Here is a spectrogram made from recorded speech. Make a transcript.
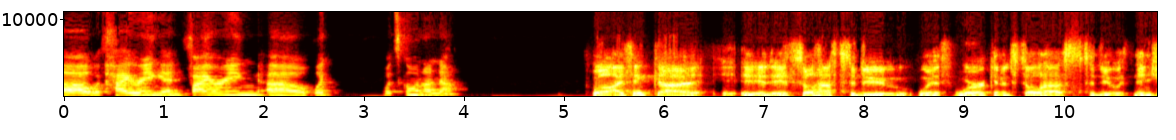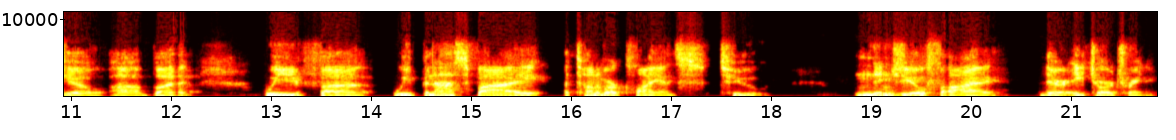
uh, with hiring and firing uh, what what's going on now well, I think uh, it, it, still has to do with work, and it still has to do with Ninjio. Uh, but we've uh, we've been asked by a ton of our clients to Ninjiofy their HR training.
